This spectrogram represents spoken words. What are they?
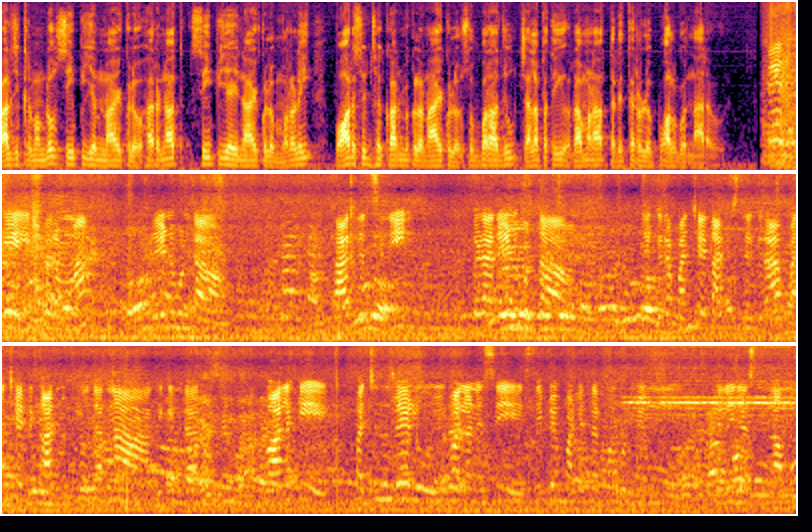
కార్యక్రమంలో సిపిఎం నాయకులు హరినాథ్ సిపిఐ నాయకులు మురళి పారిశుధ్య కార్మికుల నాయకులు సుబ్బరాజు చలపతి రమణ తదితరులు పాల్గొన్నారు. కార్యదర్శిని. ఇక్కడ రేణుగుట్ట దగ్గర పంచాయతీ ఆఫీస్ దగ్గర పంచాయతీ కార్మికులు ధర్నా దిగింటారు వాళ్ళకి పద్దెనిమిది వేలు ఇవ్వాలనేసి సిపిఎం పార్టీ తరఫున కూడా మేము తెలియజేస్తున్నాము.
